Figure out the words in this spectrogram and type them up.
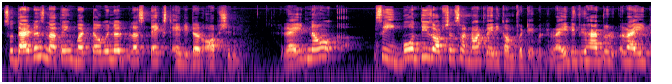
So that is nothing but terminal plus text editor option. Right now, see both these options are not very comfortable right if you have to write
